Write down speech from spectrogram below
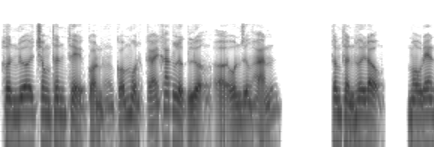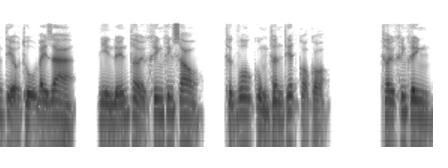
hơn nữa trong thân thể còn có một cái khác lực lượng ở ôn dưỡng hắn. Tâm thần hơi động màu đen tiểu thụ bay ra nhìn đến thời khinh khinh sau thực vô cùng thân thiết cọ cọ. Thời khinh khinh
